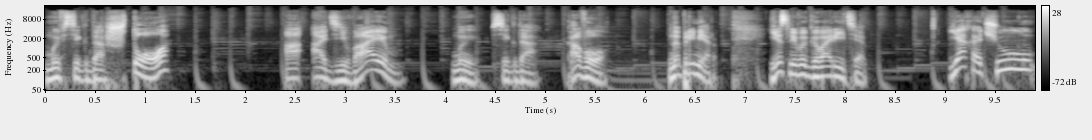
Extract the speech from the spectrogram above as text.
мы всегда что, а одеваем мы всегда Кого? Например, если вы говорите, я хочу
